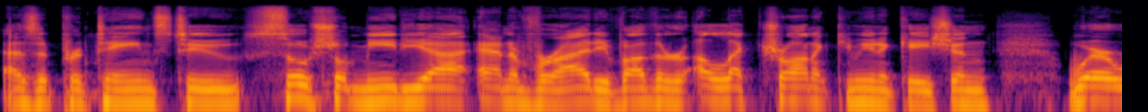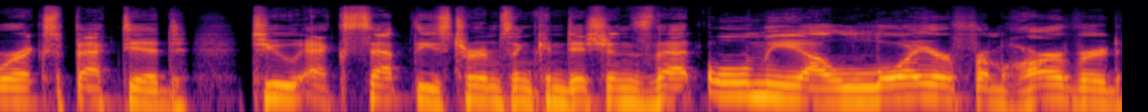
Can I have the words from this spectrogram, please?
as it pertains to social media and a variety of other electronic communication where we're expected to accept these terms and conditions that only a lawyer from Harvard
